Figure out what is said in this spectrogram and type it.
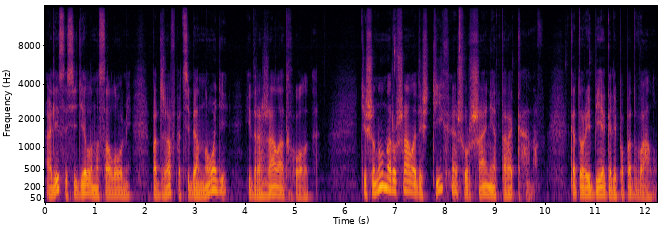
Алиса сидела на соломе, поджав под себя ноги и дрожала от холода. Тишину нарушало лишь тихое шуршание тараканов, которые бегали по подвалу.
